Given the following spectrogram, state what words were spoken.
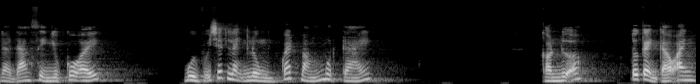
là đang sỉ nhục cô ấy. Bùi vũ chất lạnh lùng quét bắn một cái. Còn nữa, tôi cảnh cáo anh,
